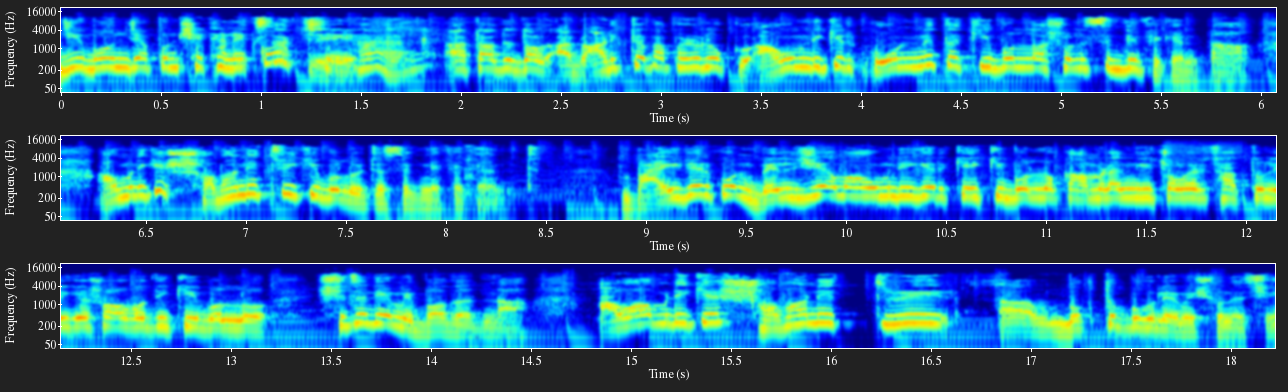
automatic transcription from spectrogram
জীবনযাপন সেখানে করছে। হ্যাঁ। তাদের আরেকটা ব্যাপার হলো আওয়ামী লীগের কোন নেতা কি বলল আসলে সিগনিফিকেন্ট না? আওয়ামী লীগের সভানেত্রী কি বলল এটা সিগনিফিকেন্ট বাইরের কোন বেলজিয়াম আওয়ামী লীগের কে কি বলল, কামরাঙ্গি চঙের ছাত্রলীগের সভাপতি কি বলল, সেটা নিয়ে আমি বদর না। আওয়ামী লীগের সভানেত্রীর বক্তব্যগুলি আমি শুনেছি।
